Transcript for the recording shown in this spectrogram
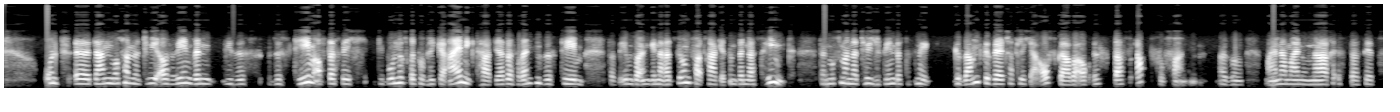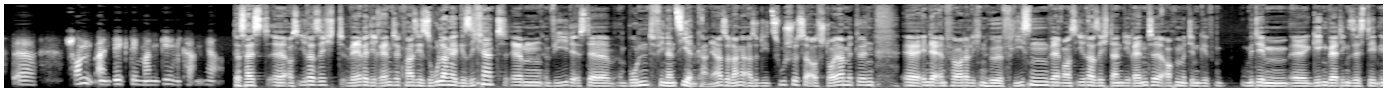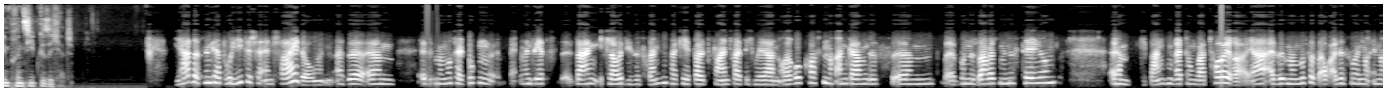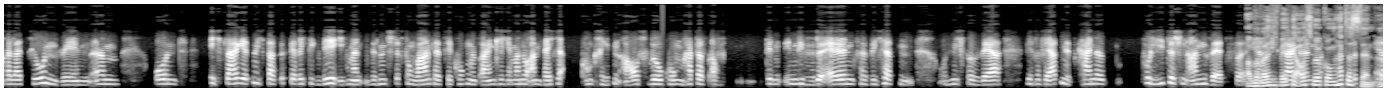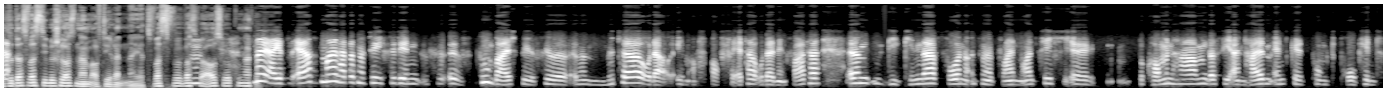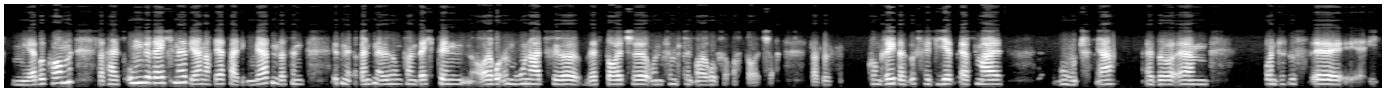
Und äh, dann muss man natürlich auch sehen, wenn dieses System, auf das sich die Bundesrepublik geeinigt hat, ja, das Rentensystem, das eben so ein Generationenvertrag ist, und wenn das hinkt, dann muss man natürlich sehen, dass das eine gesamtgesellschaftliche Aufgabe auch ist, das abzufangen. Also meiner Meinung nach ist das jetzt äh, schon ein Weg, den man gehen kann, ja. Das heißt, äh, aus Ihrer Sicht wäre die Rente quasi so lange gesichert, ähm, wie es der Bund finanzieren kann, ja? Solange also die Zuschüsse aus Steuermitteln äh, in der entförderlichen Höhe fließen, wäre aus Ihrer Sicht dann die Rente auch mit dem, mit dem äh, gegenwärtigen System im Prinzip gesichert? Ja, das sind ja politische Entscheidungen. Also ähm, man muss halt gucken, wenn Sie jetzt sagen, ich glaube, dieses Rentenpaket soll 32 Milliarden Euro kosten nach Angaben des ähm, Bundesarbeitsministeriums. Ähm, die Bankenrettung war teurer, ja. Also man muss das auch alles so in, in Relationen sehen. Ähm, und ich sage jetzt nicht, das ist der richtige Weg. Ich meine, wir sind Stiftung Warentest, wir gucken uns eigentlich immer nur an, welche konkreten Auswirkungen hat das auf den individuellen Versicherten und nicht so sehr, wir bewerten jetzt keine politischen Ansätze. Aber ja, welche Auswirkungen hat das denn? Ja. Also das, was die beschlossen haben auf die Rentner jetzt. Was, was für hm. Auswirkungen hat das? Naja, jetzt erstmal hat das natürlich für den, für, äh, zum Beispiel für ähm, Mütter oder eben auch, auch Väter oder den Vater, ähm, die Kinder vor 1992 äh, bekommen haben, dass sie einen halben Entgeltpunkt pro Kind mehr bekommen. Das heißt umgerechnet, ja, nach derzeitigen Werten, das sind, ist eine Rentenerhöhung von 16 Euro im Monat für Westdeutsche und 15 Euro für Ostdeutsche. Das ist konkret, das ist für die jetzt erstmal gut, ja. Also ähm, und es ist äh,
